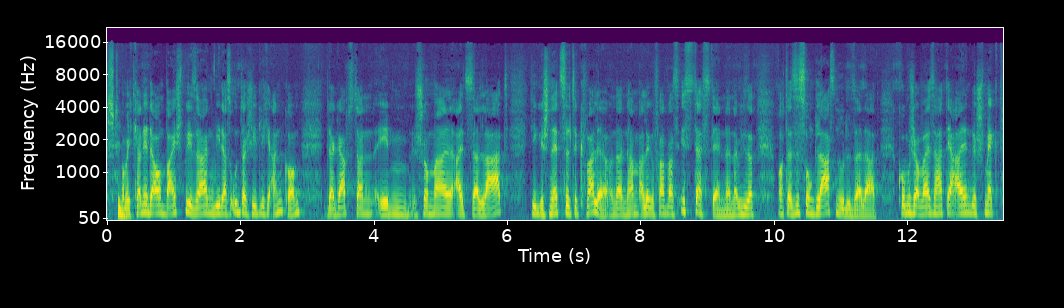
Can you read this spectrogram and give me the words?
Stimmt. Aber ich kann dir da auch ein Beispiel sagen, wie das unterschiedlich ankommt. Da gab es dann eben schon mal als Salat die geschnetzelte Qualle. Und dann haben alle gefragt, was ist das denn? Dann habe ich gesagt, auch das ist so ein Glasnudelsalat. Komischerweise hat der allen geschmeckt.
